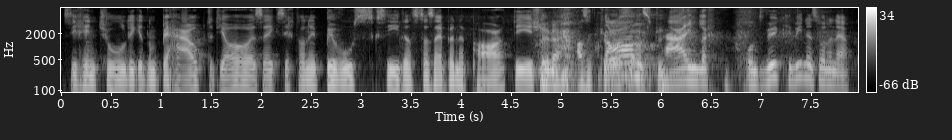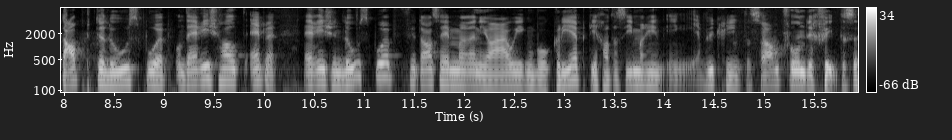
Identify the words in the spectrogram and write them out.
sich entschuldigt und behauptet, ja, er sei sich da nicht bewusst gewesen, dass das eben eine Party ist. Genau. Also ganz peinlich und wirklich wie so ein ertappter Lausbub. Und er ist halt eben, er ist ein Lausbub, für das haben wir ihn ja auch irgendwo geliebt. Ich habe das immer wirklich interessant gefunden. Ich finde das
